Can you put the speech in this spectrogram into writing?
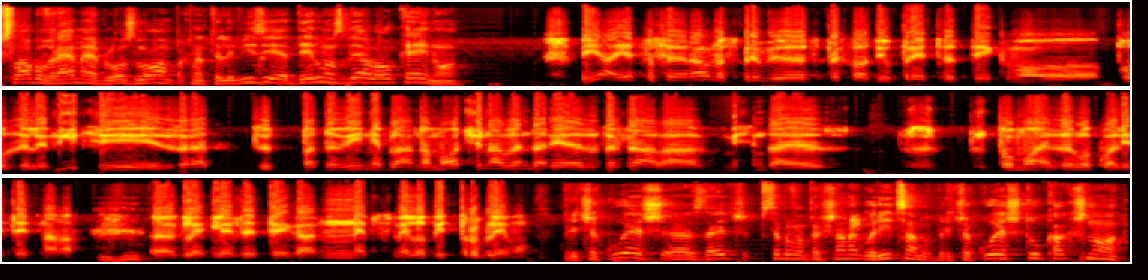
slabo vreme je bilo zelo, ampak na televiziji je delno zgledalo ok. No? Ja, jaz sem se ravno spre, sprehodil pred tekmo po zelenici, zaradi padavin je bila namočena, vendar je zdržala. Mislim, da je po mojem zelo kvalitetna. No. Uh mhm. -huh. glede, glede tega ne bi smelo biti problemov. Pričakuješ, eh, zdaj se bomo prišli na Gorico, ampak pričakuješ tu kakšno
